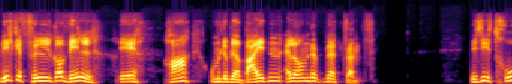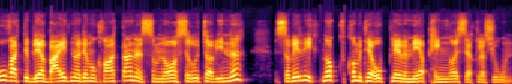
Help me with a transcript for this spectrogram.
Hvilke følger vil det ha om det blir Biden eller om det blir Trump? Hvis vi tror at det blir Biden og demokratene som nå ser ut til å vinne, så vil vi nok komme til å oppleve mer penger i sirkulasjon.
